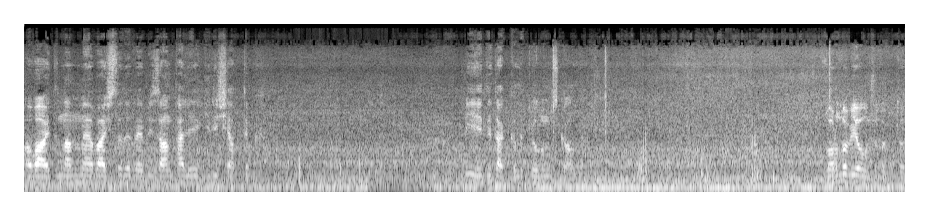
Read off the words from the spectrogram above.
Hava aydınlanmaya başladı ve biz Antalya'ya giriş yaptık. Bir 7 dakikalık yolumuz kaldı. Zorlu bir yolculuktu.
